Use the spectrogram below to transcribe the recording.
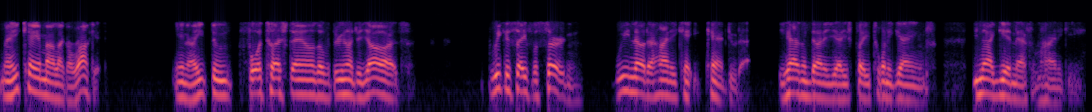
man, he came out like a rocket. You know, he threw four touchdowns, over 300 yards. We can say for certain, we know that Heinicke can't, can't do that. He hasn't done it yet. He's played 20 games. You're not getting that from Heinicke.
